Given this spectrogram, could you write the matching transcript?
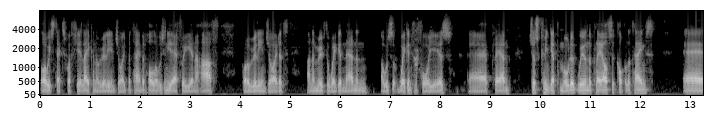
always sticks with you, like, and I really enjoyed my time at Hull. I was only there for a year and a half, but I really enjoyed it. And I moved to Wigan then, and I was at Wigan for four years, playing. Just couldn't get promoted. We were in the playoffs a couple of times. Uh,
